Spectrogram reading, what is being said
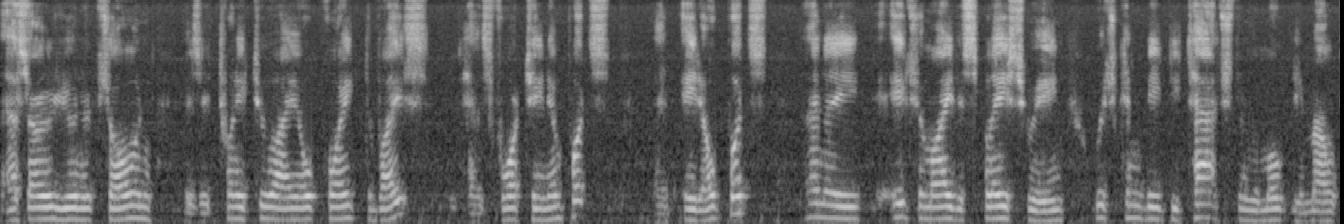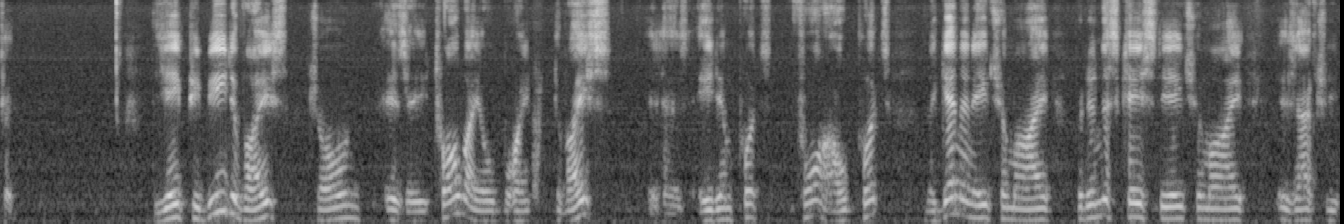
SR unit shown is a 22 I.O. point device. It has 14 inputs and 8 outputs and a HMI display screen which can be detached and remotely mounted. The APB device shown is a 12 I.O. point device. It has 8 inputs, 4 outputs, and again an HMI, but in this case the HMI is actually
